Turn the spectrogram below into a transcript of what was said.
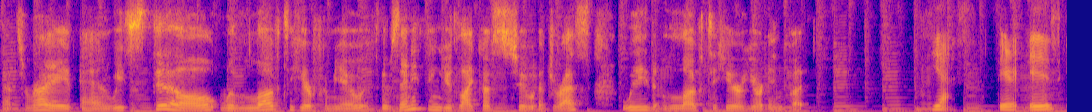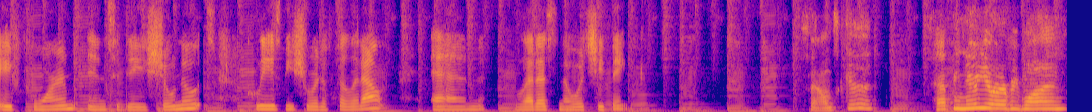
That's right. And we still would love to hear from you. If there's anything you'd like us to address, we'd love to hear your input. Yes, there is a form in today's show notes. Please be sure to fill it out and let us know what you think. Sounds good. Happy New Year, everyone.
